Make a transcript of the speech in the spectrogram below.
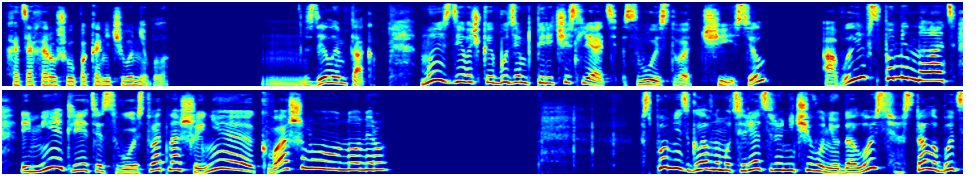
хотя хорошего пока ничего не было. «Сделаем так. Мы с девочкой будем перечислять свойства чисел, а вы вспоминать, имеют ли эти свойства отношение к вашему номеру». Вспомнить главному терятелю ничего не удалось, стало быть,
